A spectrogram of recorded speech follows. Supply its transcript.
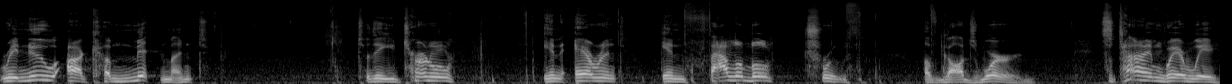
renew our commitment to the eternal, inerrant, infallible truth of God's Word. It's a time where we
